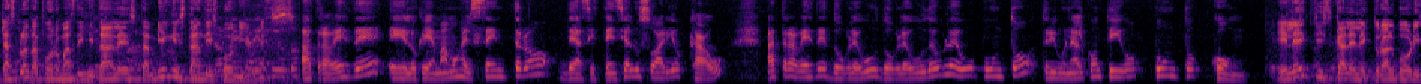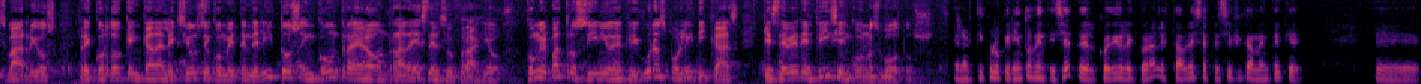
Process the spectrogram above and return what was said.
Las plataformas digitales también están disponibles. A través de eh, lo que llamamos el Centro de Asistencia al Usuario, CAU, a través de www.tribunalcontigo.com. El ex fiscal electoral Boris Barrios recordó que en cada elección se cometen delitos en contra de la honradez del sufragio, con el patrocinio de figuras políticas que se beneficien con los votos. El artículo 527 del Código Electoral establece específicamente que eh,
